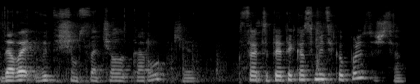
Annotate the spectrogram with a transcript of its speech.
Давай вытащим сначала коробки. Кстати, ты этой косметикой пользуешься?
